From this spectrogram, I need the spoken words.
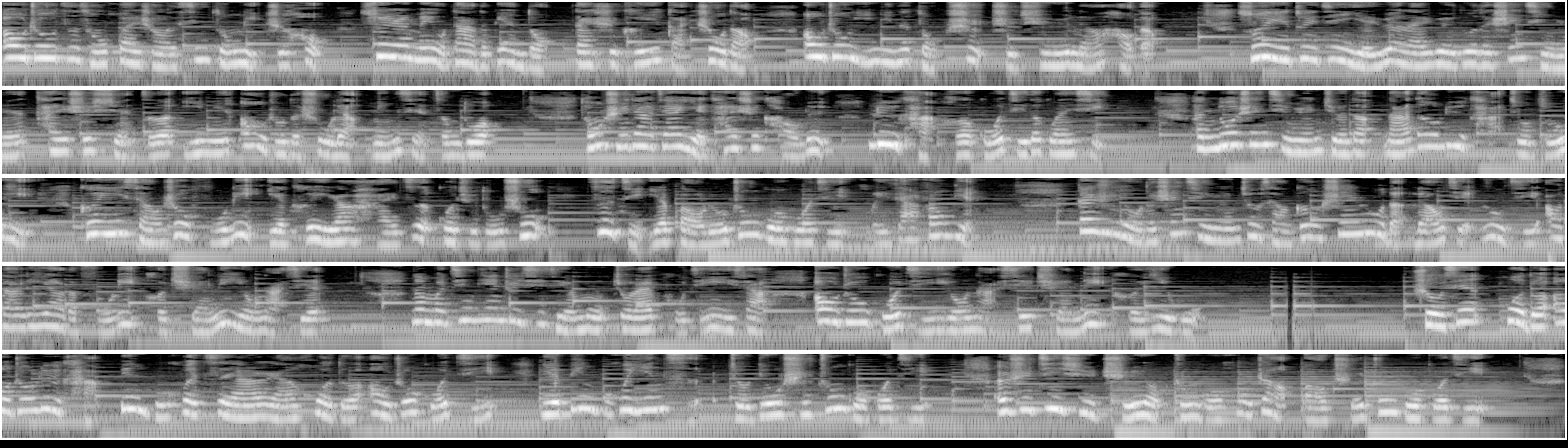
澳洲自从换上了新总理之后，虽然没有大的变动，但是可以感受到澳洲移民的走势是趋于良好的。所以最近也越来越多的申请人开始选择移民澳洲的数量明显增多。同时，大家也开始考虑绿卡和国籍的关系。很多申请人觉得拿到绿卡就足以，可以享受福利，也可以让孩子过去读书。自己也保留中国国籍，回家方便。但是有的申请人就想更深入的了解入籍澳大利亚的福利和权利有哪些。那么今天这期节目就来普及一下澳洲国籍有哪些权利和义务。首先，获得澳洲绿卡并不会自然而然获得澳洲国籍，也并不会因此就丢失中国国籍。而是继续持有中国护照，保持中国国籍。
